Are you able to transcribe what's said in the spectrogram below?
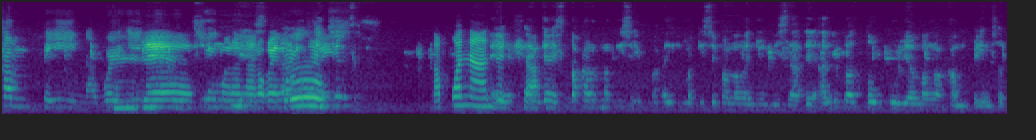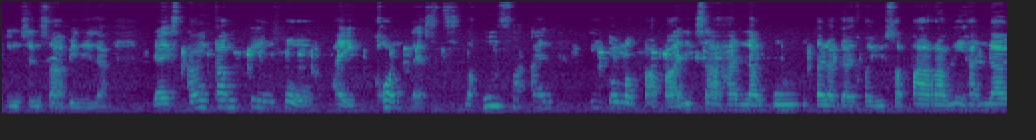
campaign na wherein Yes, you yung mananalo kayo ng coins. Top 100 And, siya. and guys, baka mag-isip, baka mag-isip ang mga newbies natin, ano ba to kuya mga campaigns at yung sinasabi nila? Guys, ang campaign ko ay contests na kung saan dito magpapaligsahan lang po talaga kayo sa paramihan ng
